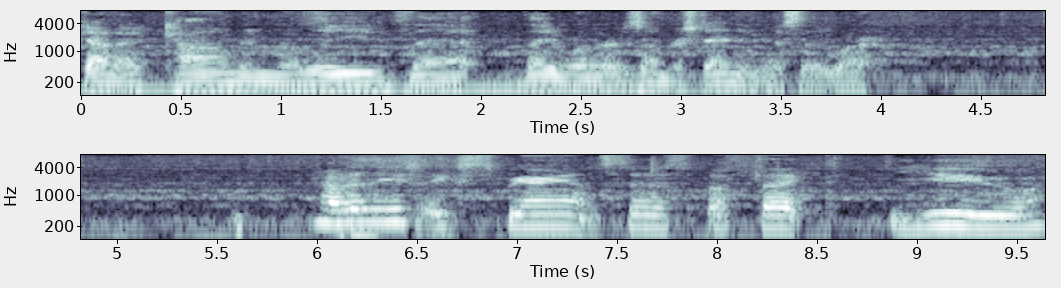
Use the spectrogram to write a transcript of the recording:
kind of calmed and relieved that they were as understanding as they were. How do these experiences affect you?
